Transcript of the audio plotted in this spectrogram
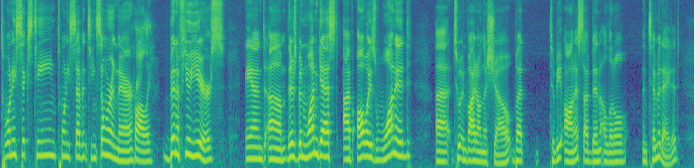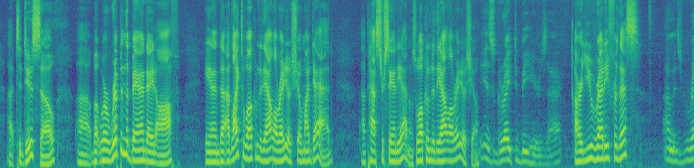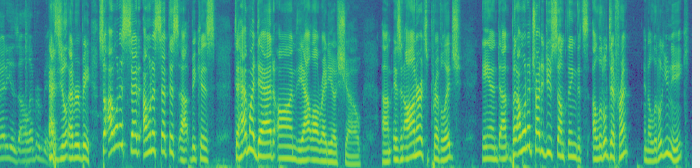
2016, 2017, somewhere in there. Probably been a few years, and um, there's been one guest I've always wanted uh, to invite on the show, but to be honest, I've been a little intimidated uh, to do so. Uh, but we're ripping the band aid off. And uh, I'd like to welcome to the Outlaw Radio Show my dad, uh, Pastor Sandy Adams. Welcome to the Outlaw Radio Show. It's great to be here, Zach. Are you ready for this? I'm as ready as I'll ever be. As you'll ever be. So I want to set I want to set this up because to have my dad on the Outlaw Radio Show um, is an honor. It's a privilege, and um, but I want to try to do something that's a little different and a little unique.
